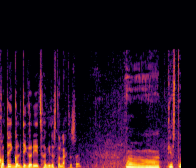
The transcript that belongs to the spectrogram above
कतै गल्ती गरिएछ कि जस्तो लाग्छ सर? अँ, त्यस्तो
